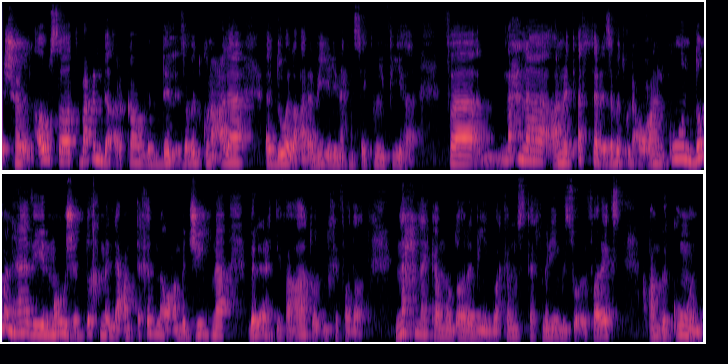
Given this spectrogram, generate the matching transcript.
الشرق الأوسط ما عندي أرقام بتدل إذا بدكم على الدول العربية اللي نحن ساكنين فيها. فنحن عم نتأثر إذا بدكم أو عم نكون ضمن هذه الموجة الضخمة اللي عم تاخذنا وعم بتجيبنا بالارتفاعات والانخفاضات. نحن كمضاربين وكمستثمرين بسوق الفوركس عم بيكون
